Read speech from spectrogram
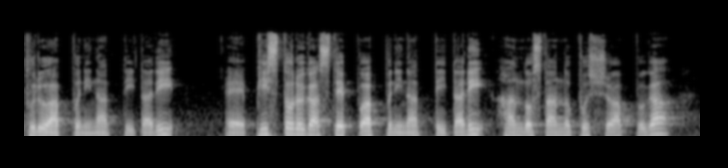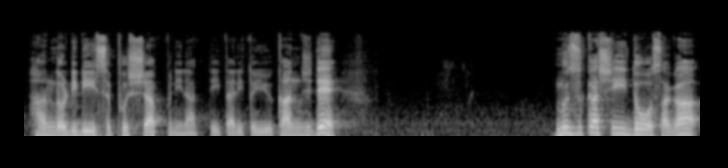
プルアップになっていたり、えー、ピストルがステップアップになっていたりハンドスタンドプッシュアップがハンドリリースプッシュアップになっていたりという感じで難しい動作が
